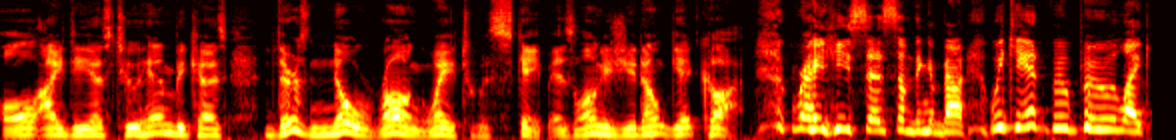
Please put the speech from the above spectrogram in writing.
all ideas to him because there's no wrong way to escape as long as you don't get caught. Right, he says something about we can't poo poo like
